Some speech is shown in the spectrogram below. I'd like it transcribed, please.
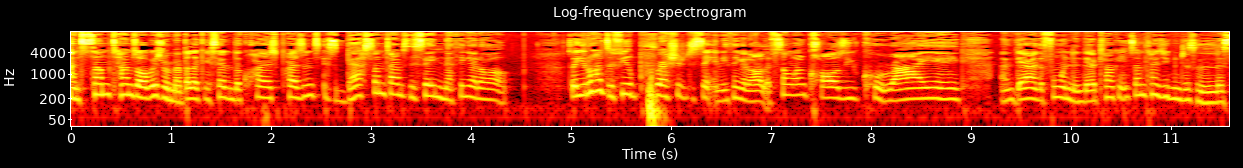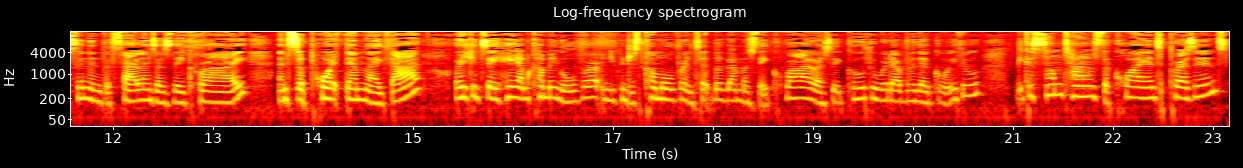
And sometimes always remember, like I said, in the quietest presence, it's best sometimes to say nothing at all. So you don't have to feel pressured to say anything at all. If someone calls you crying and they're on the phone and they're talking, sometimes you can just listen in the silence as they cry and support them like that. Or you can say, Hey, I'm coming over, and you can just come over and sit with them as they cry or as they go through whatever they're going through. Because sometimes the quiet presence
